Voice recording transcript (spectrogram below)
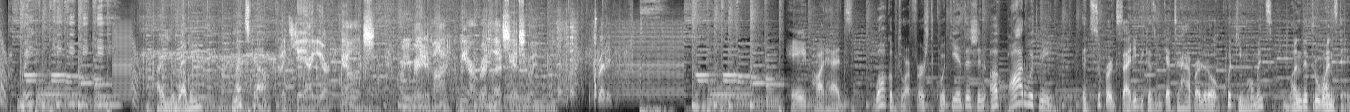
Are you ready? Let's go. Alex J. here. Alex, are you ready to pod? We are ready. Let's get to it. Ready. Hey, Podheads! Welcome to our first Quickie edition of Pod with Me. It's super exciting because we get to have our little Quickie moments Monday through Wednesday.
